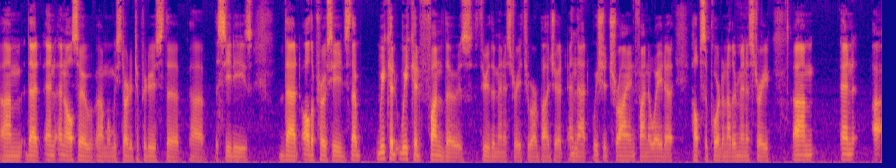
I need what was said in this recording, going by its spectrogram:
um, that, and and also um, when we started to produce the uh, the CDs, that all the proceeds that we could we could fund those through the ministry through our budget, and that we should try and find a way to help support another ministry. Um, and uh,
